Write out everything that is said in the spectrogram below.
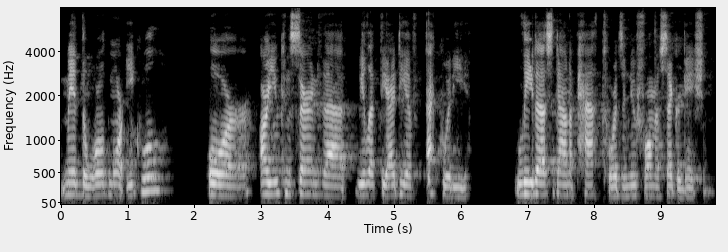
made the world more equal? Or are you concerned that we let the idea of equity lead us down a path towards a new form of segregation?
